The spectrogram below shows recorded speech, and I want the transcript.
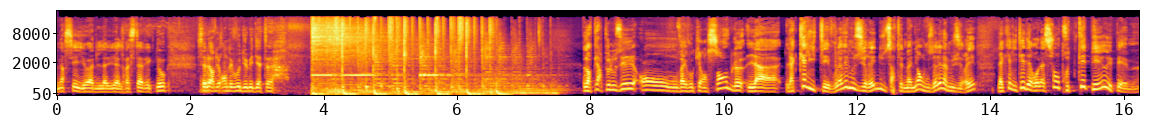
Merci Johan Lavielle, restez avec nous. C'est l'heure du rendez-vous du médiateur. Alors Pierre Pelouzet, on va évoquer ensemble la, qualité. Vous l'avez mesurée d'une certaine manière, vous allez la mesurer, la qualité des relations entre TPE et PME.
